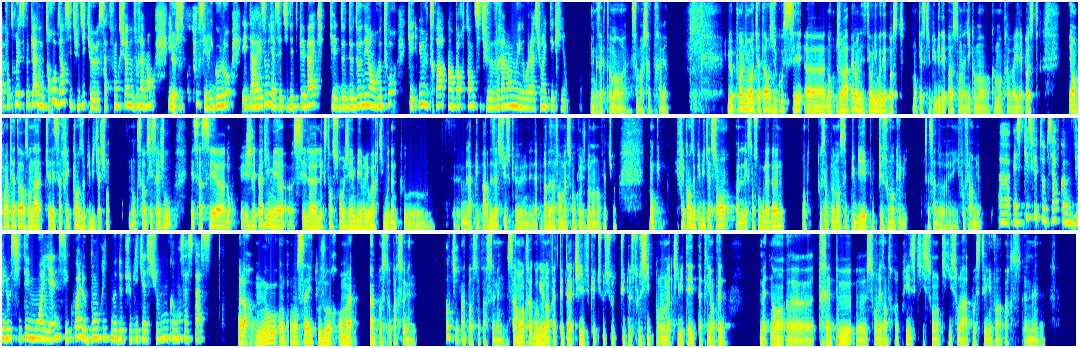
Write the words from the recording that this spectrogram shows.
pour trouver ce truc-là. Donc, trop bien si tu dis que ça fonctionne vraiment et puis surtout, c'est rigolo et tu as raison, il y a cette idée de payback qui est de, de donner en retour qui est ultra importante si tu veux vraiment nouer une relation avec tes clients. Exactement, ça marche très, bien. Le point numéro 14, du coup, c'est, euh, donc je le rappelle, on était au niveau des postes. Donc, est-ce qu'il publie des postes? On a dit comment, comment travailler les postes. Et en point 14, on a quelle est sa fréquence de publication. Donc, ça aussi, ça joue. Et ça, c'est, euh, donc, je ne l'ai pas dit, mais euh, c'est l'extension GMB Everywhere qui vous donne tout, la plupart des astuces, que, la plupart des informations que je demande, en fait. Donc, fréquence de publication, l'extension vous la donne. Donc, tout simplement, c'est de publier plus souvent que lui. C'est ça, de, il faut faire mieux. Euh, qu'est-ce que tu observes comme vélocité moyenne? C'est quoi le bon rythme de publication? Comment ça se passe? Alors, nous, on conseille toujours au moins un poste par semaine. OK. Un poste par semaine. Ça montre à Google en fait que tu es actif, que tu, te soucies de ton activité, de ta clientèle. Maintenant, euh, très peu euh, sont les entreprises qui sont, qui sont là à poster une fois par semaine.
